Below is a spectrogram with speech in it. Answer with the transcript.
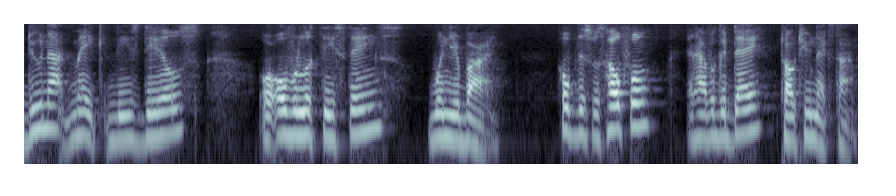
do not make these deals or overlook these things when you're buying. Hope this was helpful and have a good day. Talk to you next time.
